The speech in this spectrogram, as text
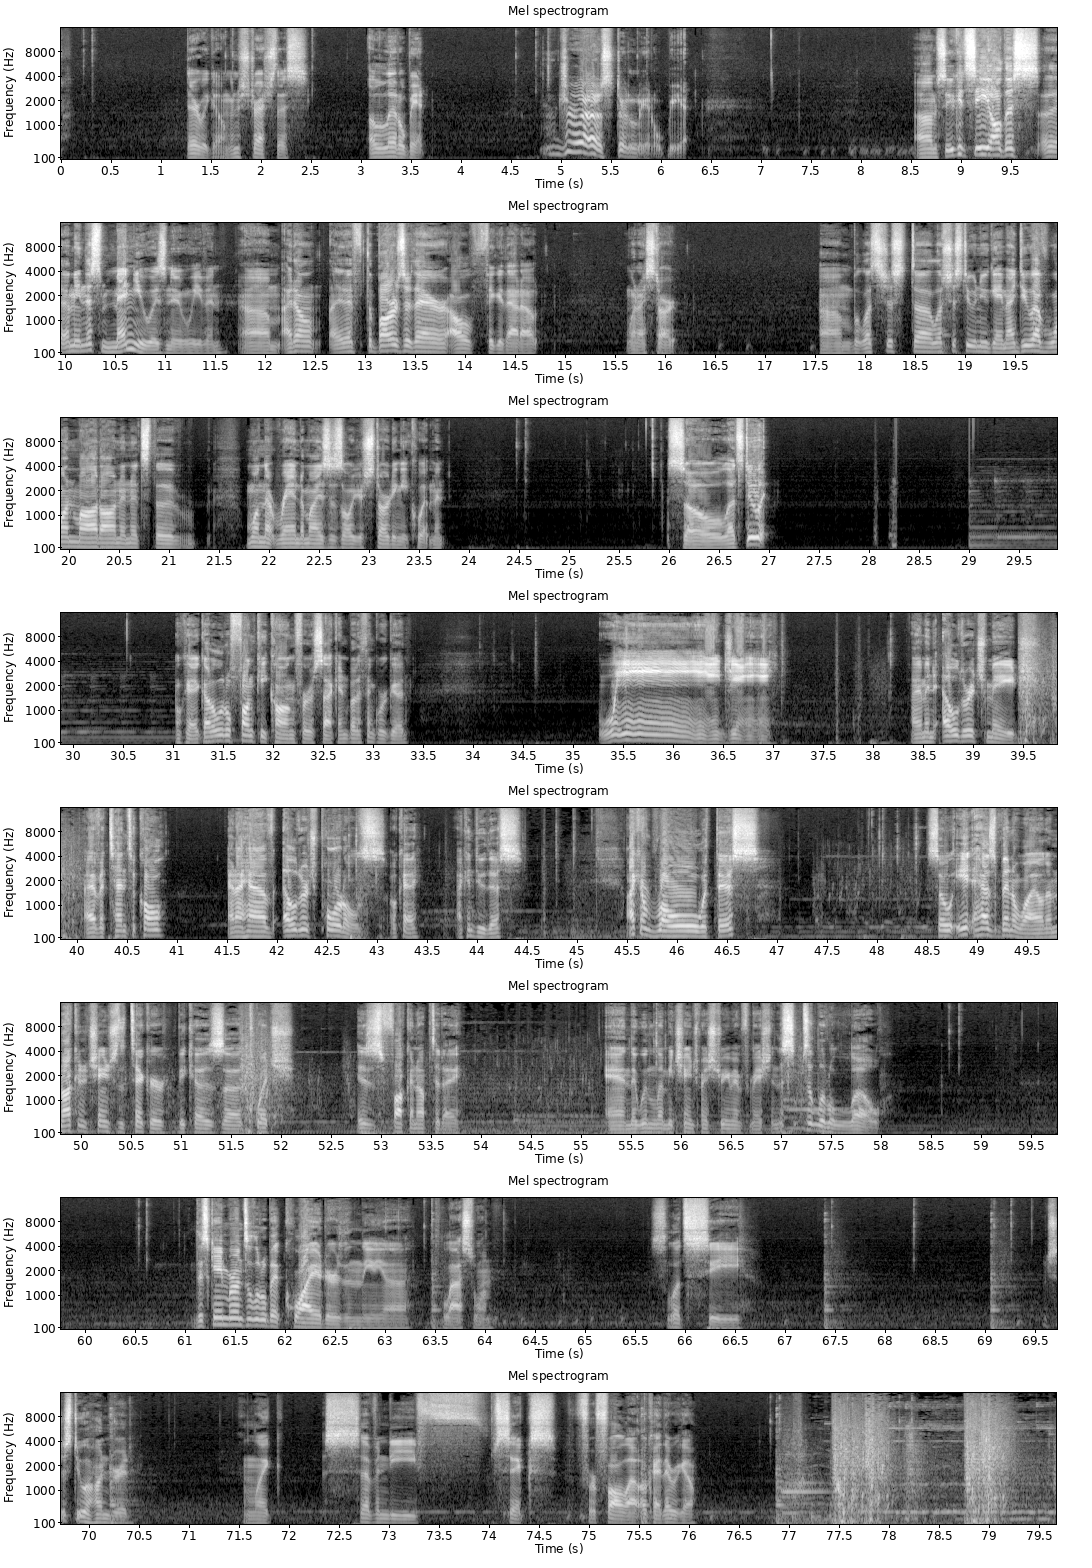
There we go. I'm going to stretch this a little bit. Just a little bit. Um, so you can see all this, uh, I mean, this menu is new, even. Um, I don't, if the bars are there, I'll figure that out when I start. Um, but let's just, uh, let's just do a new game. I do have one mod on, and it's the one that randomizes all your starting equipment. So, let's do it. Okay, I got a little funky Kong for a second, but I think we're good. Ouija. I am an Eldritch Mage. I have a tentacle, and I have Eldritch Portals. Okay, I can do this. I can roll with this. So it has been a while, and I'm not going to change the ticker because uh, Twitch is fucking up today. And they wouldn't let me change my stream information. This seems a little low. This game runs a little bit quieter than the uh, last one. So let's see. Let's just do 100. And like 76 for Fallout. Okay, there we go.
